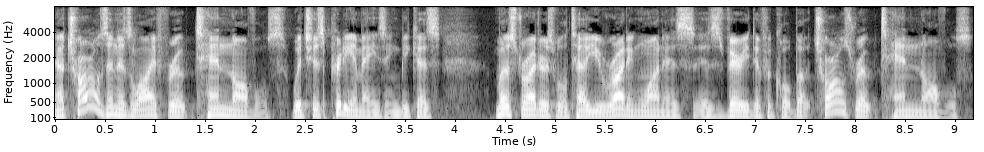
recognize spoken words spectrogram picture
Now, Charles in his life wrote 10 novels, which is pretty amazing because most writers will tell you writing one is, is very difficult, but Charles wrote 10 novels.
